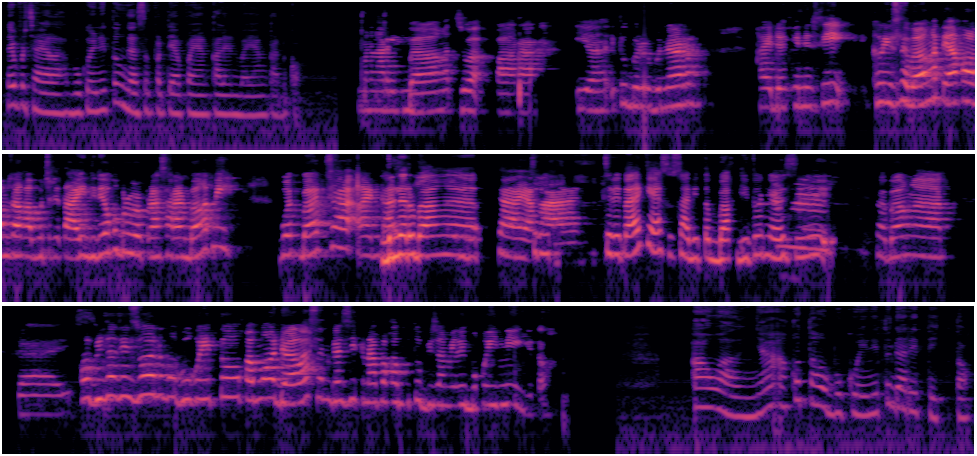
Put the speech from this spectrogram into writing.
tapi percayalah buku ini tuh nggak seperti apa yang kalian bayangkan kok. Menarik banget, Zua. Parah. Iya, itu bener-bener kayak definisi klise banget ya kalau misalnya kamu ceritain. Jadi aku bener-bener penasaran banget nih buat baca lain kali. Bener banget. Baca ya Cerita- kan. Ceritanya kayak susah ditebak gitu nggak sih? Bisa banget. guys. Oh bisa sih Zua nemu buku itu. Kamu ada alasan gak sih kenapa kamu tuh bisa milih buku ini gitu? Awalnya aku tahu buku ini tuh dari TikTok.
